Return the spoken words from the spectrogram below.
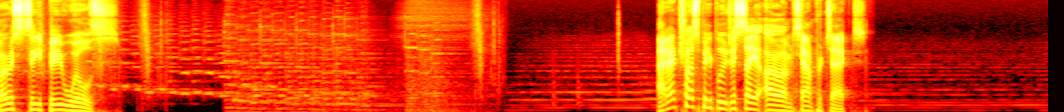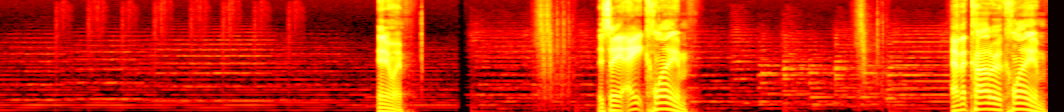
Post CP wills. I don't trust people who just say, oh, I'm town protect. Anyway. They say eight claim. Avocado claim.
